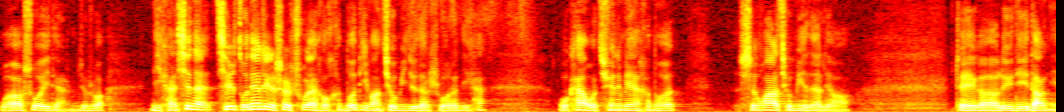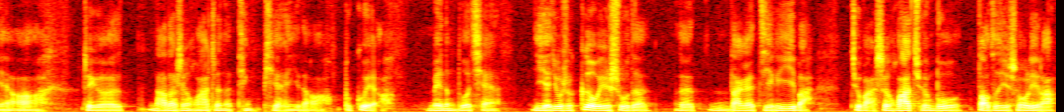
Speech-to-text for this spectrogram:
我要说一点什么，就是说。你看，现在其实昨天这个事儿出来以后，很多地方球迷就在说了。你看，我看我群里面很多申花球迷也在聊，这个绿地当年啊，这个拿到申花真的挺便宜的啊，不贵啊，没那么多钱，也就是个位数的，呃，大概几个亿吧，就把申花全部到自己手里了。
